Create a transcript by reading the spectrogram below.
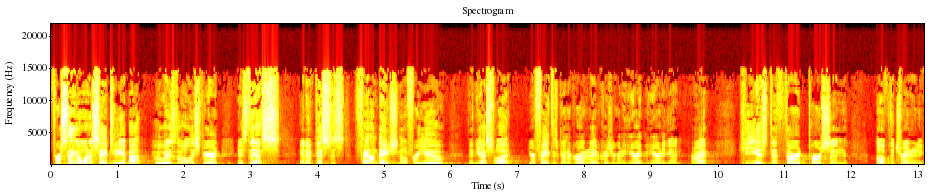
First thing I want to say to you about who is the Holy Spirit is this. And if this is foundational for you, then guess what? your faith is going to grow today because you're going to hear it and hear it again. All right? He is the third person of the Trinity.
